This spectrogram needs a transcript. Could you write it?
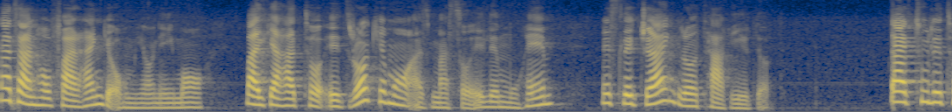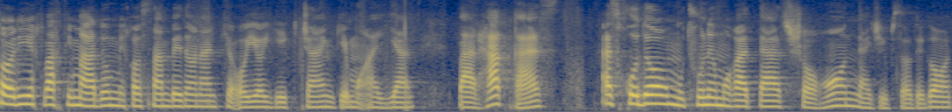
نه تنها فرهنگ آمیانه ما بلکه حتی ادراک ما از مسائل مهم مثل جنگ را تغییر داد. در طول تاریخ وقتی مردم می‌خواستند بدانند که آیا یک جنگ معین بر حق است از خدا متون مقدس شاهان نجیب زادگان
